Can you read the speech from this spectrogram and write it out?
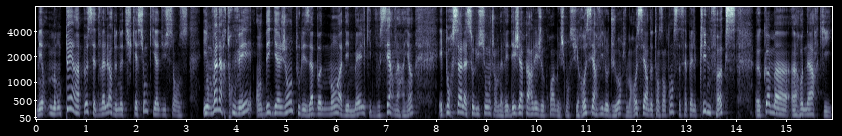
mais on, perd un peu cette valeur de notification qui a du sens. Et on va la retrouver en dégageant tous les abonnements à des mails qui ne vous servent à rien. Et pour ça, la solution, j'en avais déjà parlé, je crois, mais je m'en suis resservi l'autre jour, je m'en resserre de temps en temps, ça s'appelle CleanFox, euh, comme un, un renard qui,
